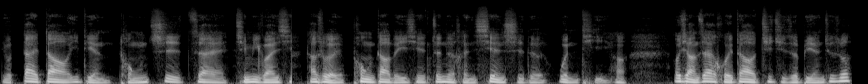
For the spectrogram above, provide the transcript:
有带到一点同志在亲密关系他所碰到的一些真的很现实的问题哈。我想再回到积极这边，就是说。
